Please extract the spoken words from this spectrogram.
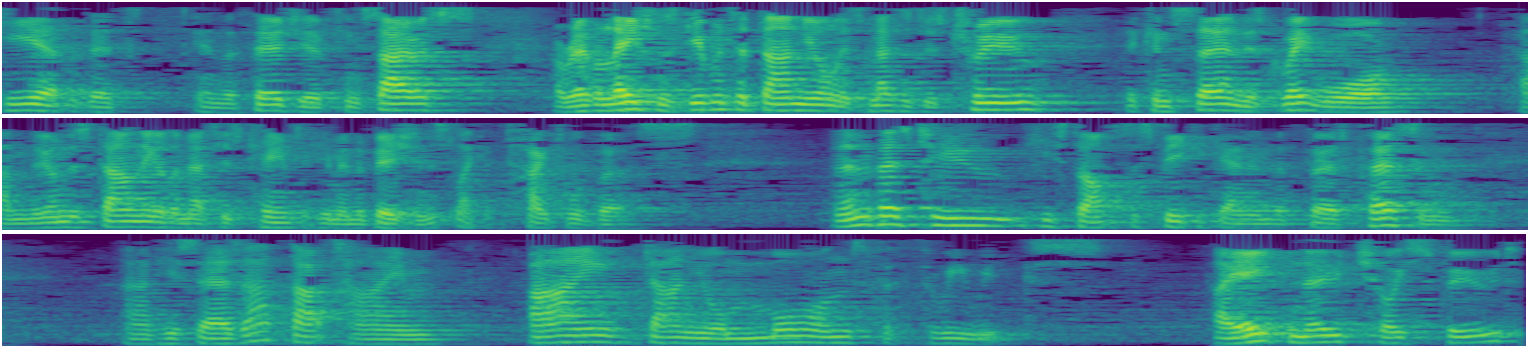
hear that in the third year of King Cyrus, a revelation is given to Daniel. Its message is true. It concerned this great war, and the understanding of the message came to him in a vision. It's like a title verse. And then in verse 2, he starts to speak again in the first person. And he says, At that time, I, Daniel, mourned for three weeks. I ate no choice food,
